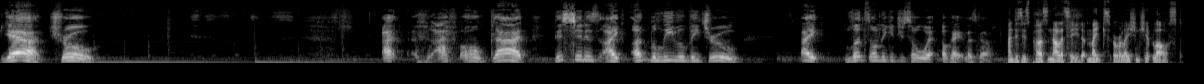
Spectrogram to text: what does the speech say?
Yeah, true. I, I, oh God, this shit is like unbelievably true. Like, looks only get you so wet. Okay, let's go. And it is personality that makes a relationship last.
